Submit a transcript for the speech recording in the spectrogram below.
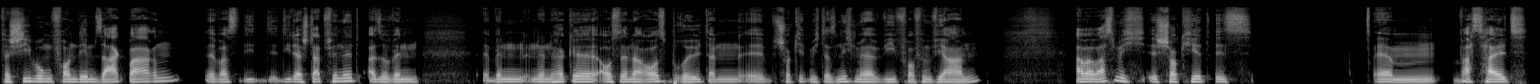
Verschiebung von dem Sagbaren, äh, was die, die da stattfindet. Also wenn wenn ein Höcke Ausländer rausbrüllt, dann äh, schockiert mich das nicht mehr wie vor fünf Jahren. Aber was mich äh, schockiert ist, ähm, was halt,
